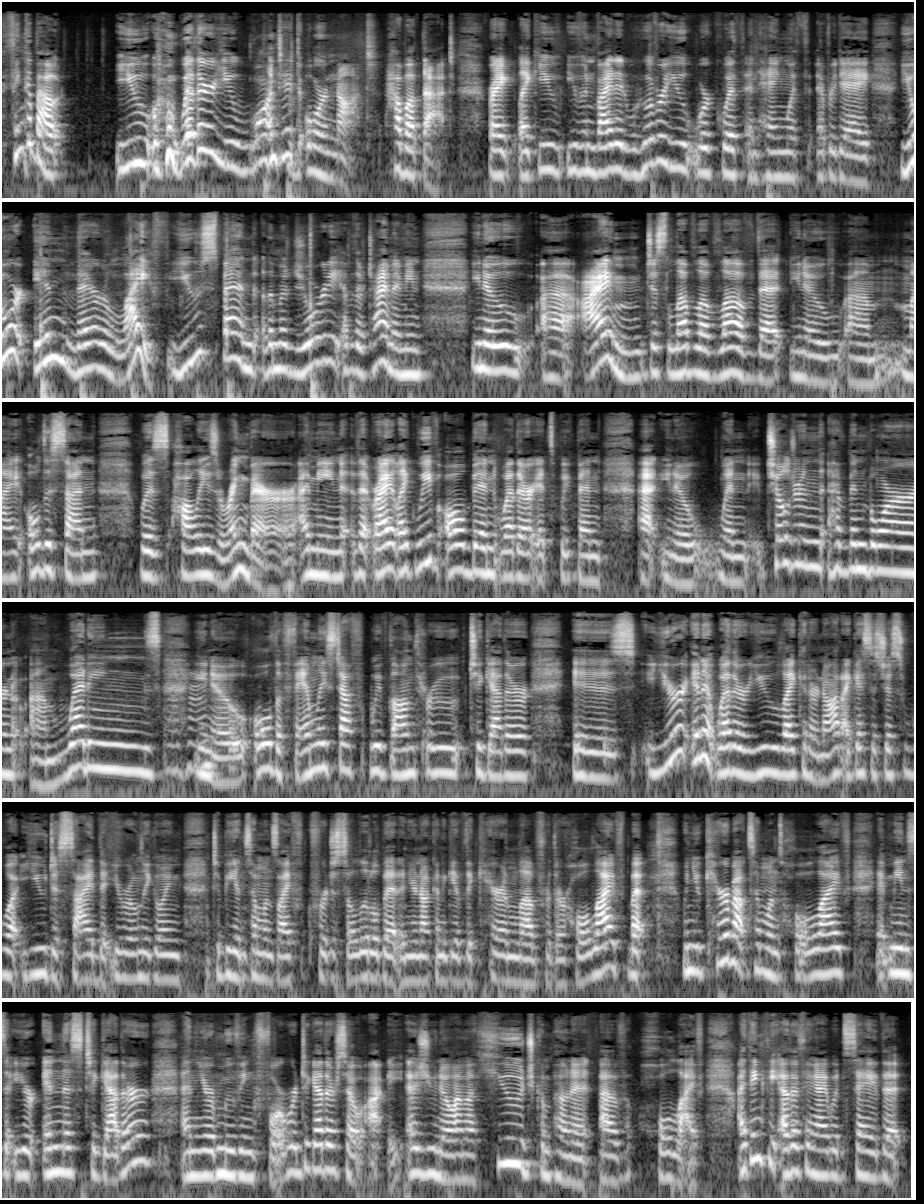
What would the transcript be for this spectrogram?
think about you whether you want it or not. How about that? Right? Like you you've invited whoever you work with and hang with every day. You're in their life. You spend the majority of their time. I mean, you know, uh, I'm just love, love, love that you know um, my oldest son was Holly's ring bearer. I mean that right? Like we've all been whether it's we've been at you know when children have been born, um, weddings, you know, all the family stuff we've gone through together is you're in it whether you like it or not. I guess it's just what you decide that you're only going to be in someone's life for just a little bit and you're not going to give the care and love for their whole life. But when you care about someone's whole life, it means that you're in this together and you're moving forward together. So, I, as you know, I'm a huge component of whole life. I think the other thing I would say that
